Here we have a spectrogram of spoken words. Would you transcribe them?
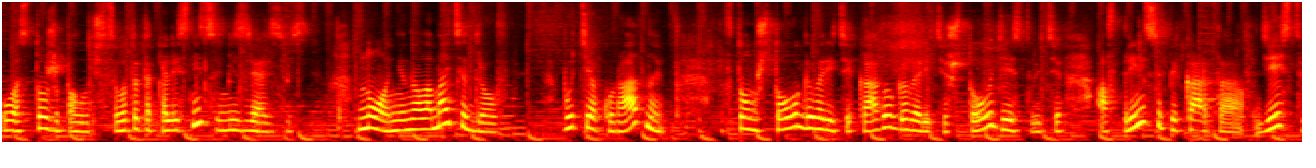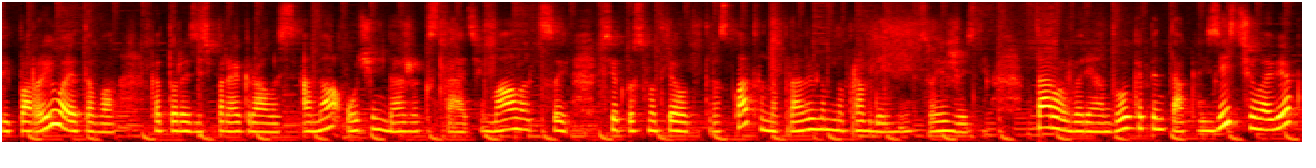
у вас тоже получится. Вот эта колесница не зря здесь. Но не наломайте дров, будьте аккуратны, том, что вы говорите, как вы говорите, что вы действуете. А в принципе карта действий, порыва этого, которая здесь проигралась, она очень даже кстати. Молодцы. Все, кто смотрел этот расклад, вы на правильном направлении в своей жизни. Второй вариант. Двойка пентаклей. Здесь человек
